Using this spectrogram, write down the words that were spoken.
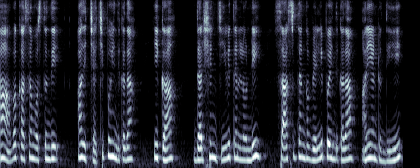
ఆ అవకాశం వస్తుంది. అది చచ్చిపోయింది కదా. ఇక దర్శన్ జీవితంలోండి శాశ్వతంగా వెళ్ళిపోయింది కదా అని అంటుంది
